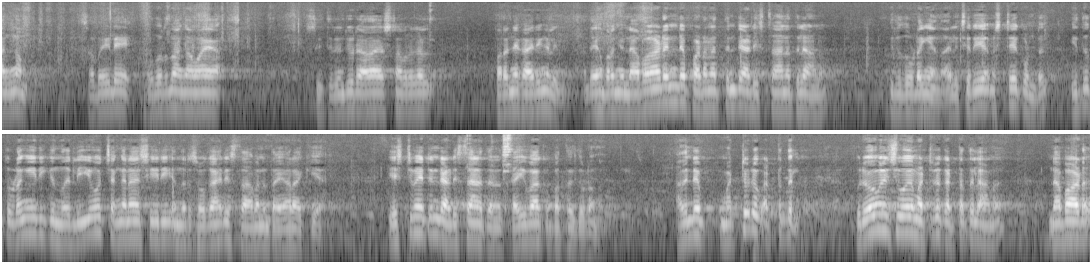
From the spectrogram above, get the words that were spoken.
അംഗം സഭയിലെ മുതിർന്ന അംഗമായ ശ്രീ തിരുവഞ്ചൂർ രാധാകൃഷ്ണൻ അവർ പറഞ്ഞ കാര്യങ്ങളിൽ അദ്ദേഹം പറഞ്ഞു നബാർഡിന്റെ പഠനത്തിന്റെ അടിസ്ഥാനത്തിലാണ് ഇത് തുടങ്ങിയത്. അതിൽ ചെറിയ മിസ്റ്റേക്ക് ഉണ്ട്. ഇത് തുടങ്ങിയിരിക്കുന്നത് ലിയോ ചങ്ങനാശ്ശേരി എന്നൊരു സ്വകാര്യ സ്ഥാപനം തയ്യാറാക്കിയ എസ്റ്റിമേറ്റിന്റെ അടിസ്ഥാനത്തിലാണ് സൈവാക്ക് പദ്ധതി തുടങ്ങുന്നത്. അതിന്റെ മറ്റൊരു ഘട്ടത്തിൽ പുരോഗമിച്ചു പോയ മറ്റൊരു ഘട്ടത്തിലാണ് നബാർഡ്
